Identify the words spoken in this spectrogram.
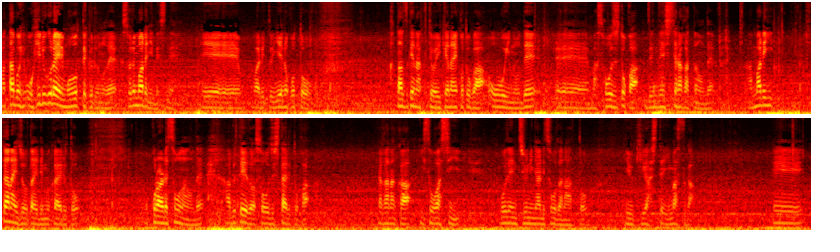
まあ、多分お昼ぐらいに戻ってくるのでそれまでにですね、えー割と家のことを片付けなくてはいけないことが多いので、えーまあ、掃除とか全然してなかったのであまり汚い状態で迎えると怒られそうなのである程度は掃除したりとかなかなか忙しい午前中になりそうだなという気がしていますが、えー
